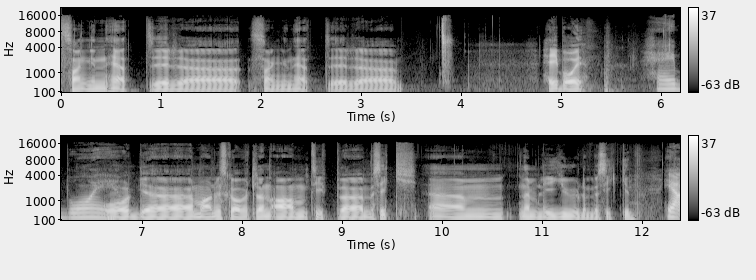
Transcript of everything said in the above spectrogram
sangen heter uh, Sangen heter uh, Hey Boy. Hey boy. Og Maren, vi skal over til en annen type musikk, um, nemlig julemusikken. Ja,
